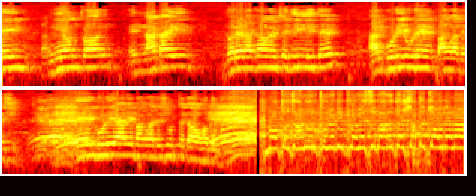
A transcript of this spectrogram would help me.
এই নিয়ন্ত্রণ, এই নাটাই ধরে রাখা হয়েছে দিল্লিতে, আর গুড়ি উড়ে বাংলাদেশি। এই গুড়ি আর এই বাংলাদেশি উঠতে দেওয়া হবে। নত জানুর কোন ডিপ্লোমেসি ভারতের সাথে চলবে না।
